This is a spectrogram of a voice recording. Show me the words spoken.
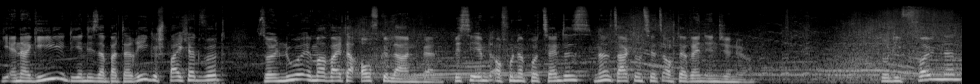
die Energie, die in dieser Batterie gespeichert wird, soll nur immer weiter aufgeladen werden, bis sie eben auf 100% ist, ne, sagt uns jetzt auch der Renningenieur. So, die folgenden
